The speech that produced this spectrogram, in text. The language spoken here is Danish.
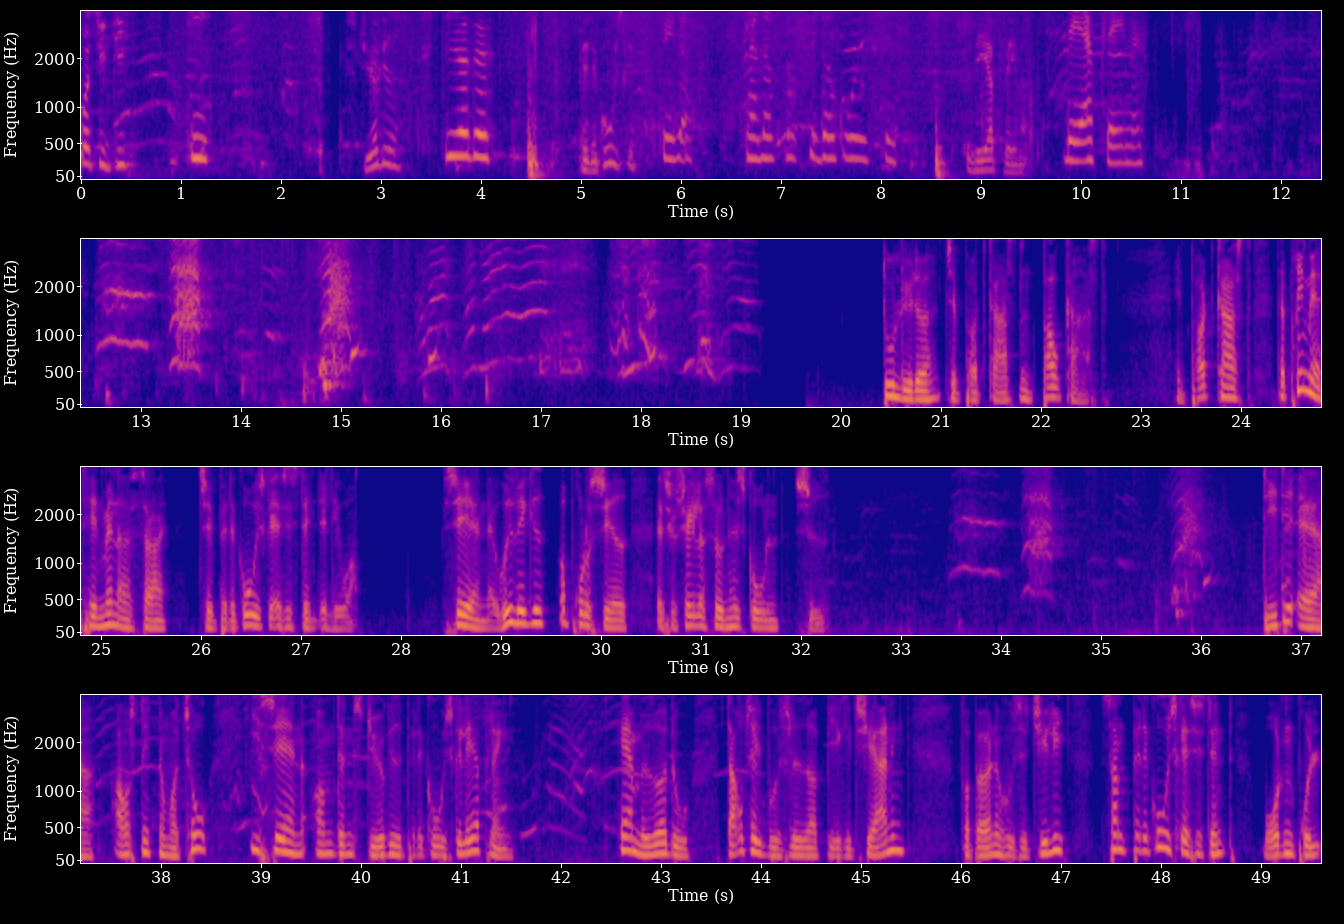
Prøv at sige de. De Styrkede, styrke pædagogiske Peter pædagogiske læreplaner. læreplaner. Du lytter til podcasten Pavcast. En podcast, der primært henvender sig til pædagogiske assistentelever. Serien er udviklet og produceret af Social- og Sundhedsskolen Syd. Dette er afsnit nummer to i serien om den styrkede pædagogiske læreplan. Her møder du dagtilbudsleder Birgit Scherning fra Børnehuset Chili samt pædagogisk assistent Morten Bryl.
